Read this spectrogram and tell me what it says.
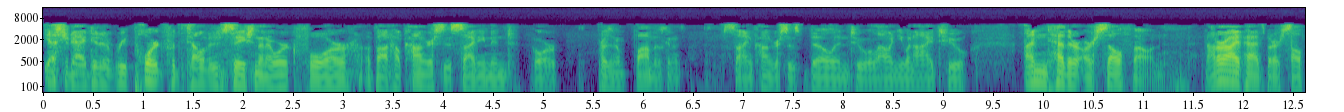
Yesterday, I did a report for the television station that I work for about how Congress is signing in, or President Obama is going to sign Congress's bill into allowing you and I to untether our cell phone, not our iPads, but our cell.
